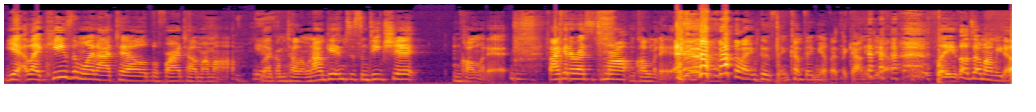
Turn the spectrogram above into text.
Yeah, like he's the one I tell before I tell my mom. Yeah. Like I'm telling, when I'm getting to some deep shit, I'm calling my dad. If I get arrested tomorrow, I'm calling my dad. like, listen, come pick me up at the county jail. Please don't tell mommy though.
